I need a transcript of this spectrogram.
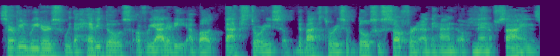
serving readers with a heavy dose of reality about backstories of the backstories of those who suffered at the hand of men of science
